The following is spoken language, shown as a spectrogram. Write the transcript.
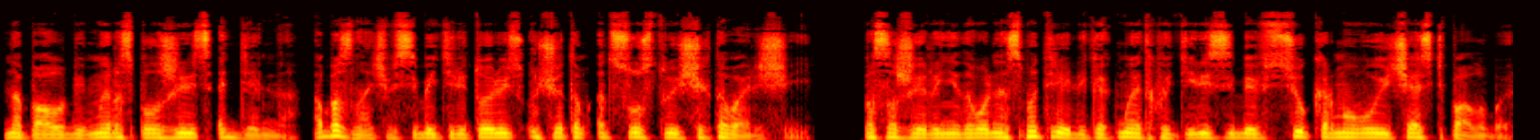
На палубе мы расположились отдельно, обозначив себе территорию с учетом отсутствующих товарищей. Пассажиры недовольно смотрели, как мы отхватили себе всю кормовую часть палубы,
